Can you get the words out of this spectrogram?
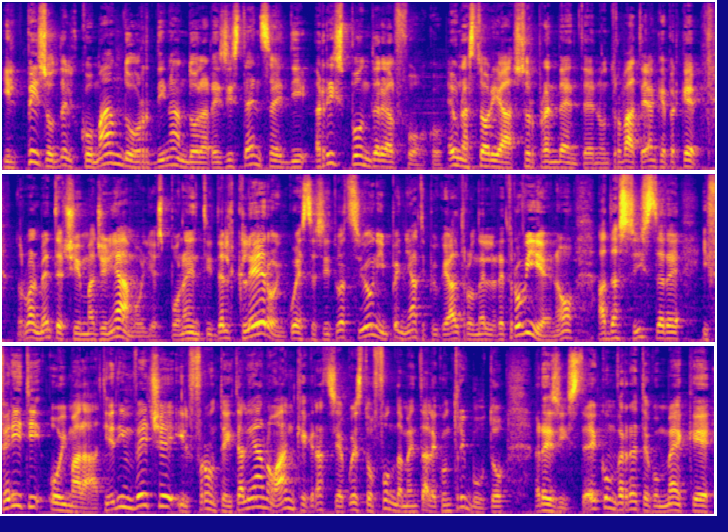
il peso del comando, ordinando la resistenza e di rispondere al fuoco. È una storia sorprendente, non trovate? Anche perché normalmente ci immaginiamo gli esponenti del clero in queste situazioni impegnati più che altro nelle retrovie, no? Ad assistere i feriti o i malati ed invece il fronte italiano, anche grazie a questo fondamentale contributo, resiste e converrete con me che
